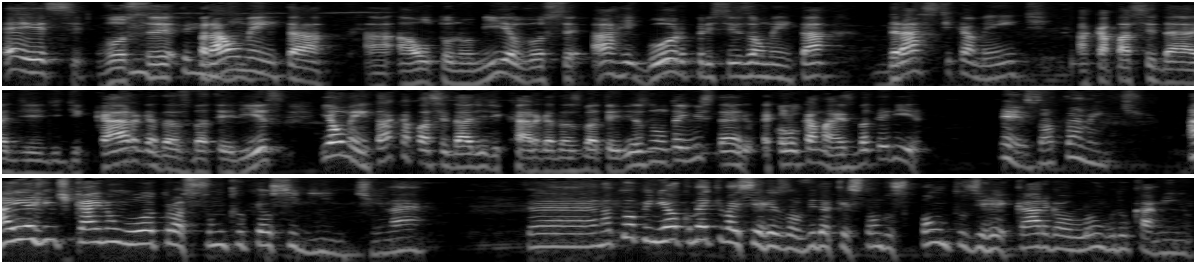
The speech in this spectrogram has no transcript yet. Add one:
é esse. Você, para aumentar a, a, autonomia, você, a rigor, precisa aumentar drasticamente a capacidade de, de, carga das baterias. E aumentar a capacidade de carga das baterias não tem mistério, é colocar mais bateria. É, exatamente. Aí a gente cai num outro assunto que é o seguinte, né? É, na tua opinião, como é que vai ser resolvida a questão dos pontos de recarga ao longo do caminho?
